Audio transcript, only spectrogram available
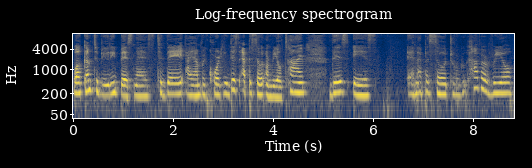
Welcome to Beauty Business. Today I am recording this episode on real time. This is an episode to have a real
